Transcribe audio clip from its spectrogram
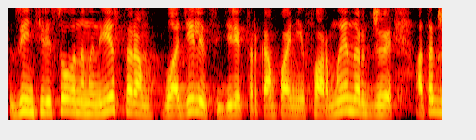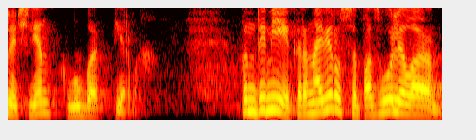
заинтересованным инвесторам, владелец и директор компании Farm Energy, а также член клуба первых. Пандемия коронавируса позволила,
